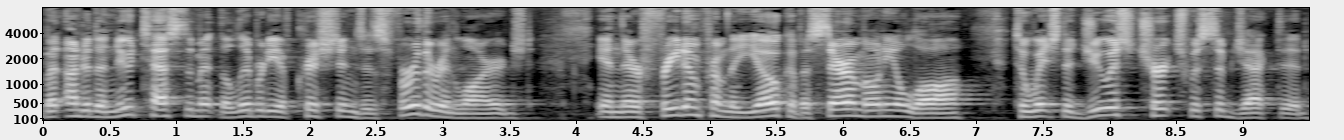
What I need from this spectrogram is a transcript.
but under the New Testament, the liberty of Christians is further enlarged in their freedom from the yoke of a ceremonial law to which the Jewish church was subjected,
